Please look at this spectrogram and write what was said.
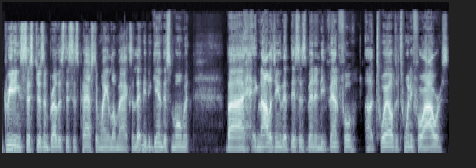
Greetings, sisters and brothers. This is Pastor Wayne Lomax, and let me begin this moment by acknowledging that this has been an eventful uh, 12 to 24 hours.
